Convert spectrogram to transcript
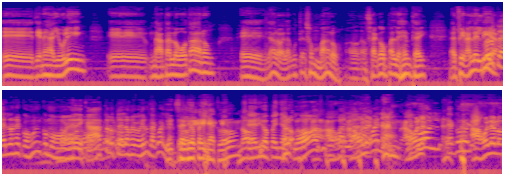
Eh, tienes a Yulín, eh, Natal lo votaron. Eh, ya, la verdad que ustedes son malos. Han sacado un par de gente ahí. Al final del día. Pero ustedes lo recogen como Jorge de Castro, ustedes lo recogieron, ¿te acuerdas? Sergio Peñacló. Sergio Peñacló. A Jorge lo,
